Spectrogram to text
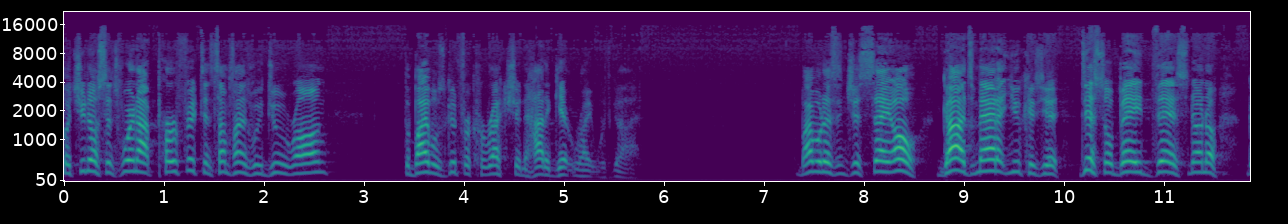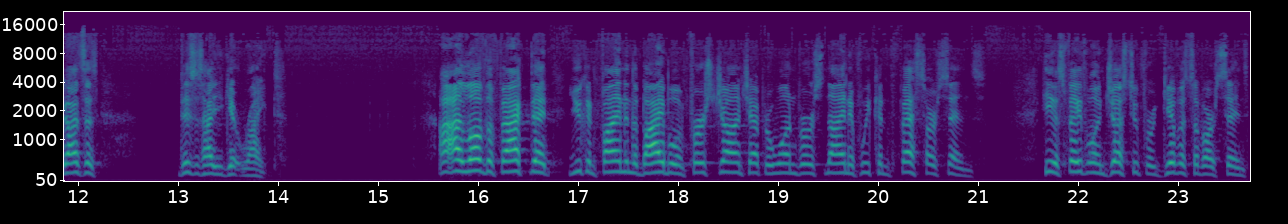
But you know, since we're not perfect and sometimes we do wrong, the Bible is good for correction, how to get right with God. The Bible doesn't just say, oh, God's mad at you because you disobeyed this. No, no. God says, this is how you get right. I love the fact that you can find in the Bible in 1 John chapter 1 verse 9 if we confess our sins he is faithful and just to forgive us of our sins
